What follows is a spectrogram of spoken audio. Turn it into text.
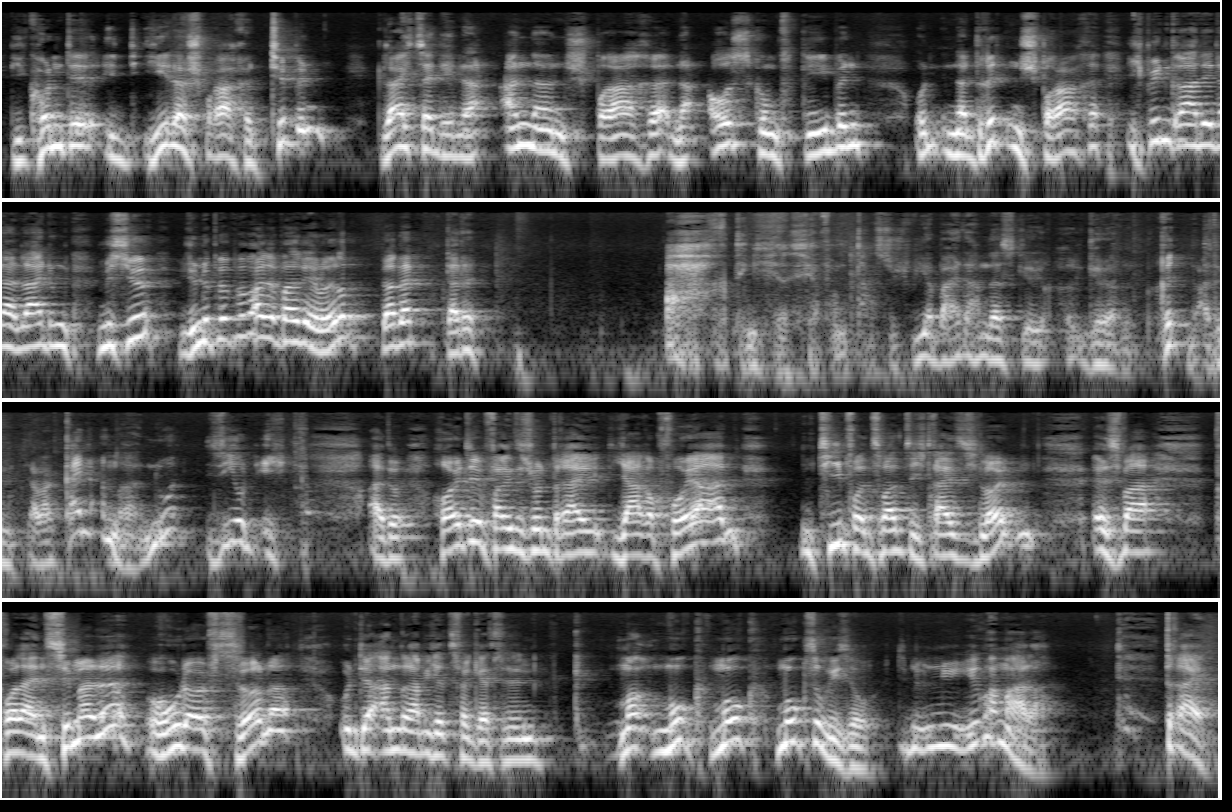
Die konnte in jeder Sprache tippen, gleichzeitig in einer anderen Sprache eine Auskunft geben und in der dritten Sprache, ich bin gerade in der Leitung, Monsieur, je ne peux pas das ist ja fantastisch. Wir beide haben das geritten. Also, da war kein anderer, nur Sie und ich. Also, heute fangen Sie schon drei Jahre vorher an. Ein Team von 20, 30 Leuten. Es war Fräulein Zimmerle, Rudolf Zwirner und der andere habe ich jetzt vergessen. Muck, Muck, Muck sowieso. Junger Maler. Drei.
